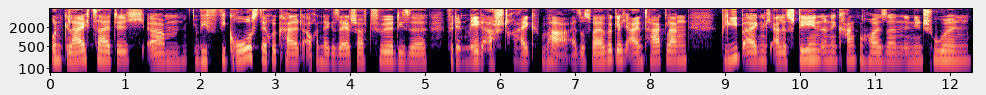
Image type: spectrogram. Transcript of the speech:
und gleichzeitig, ähm, wie, wie groß der Rückhalt auch in der Gesellschaft für diese, für den Megastreik war. Also es war ja wirklich ein Tag lang, blieb eigentlich alles stehen in den Krankenhäusern, in den Schulen,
